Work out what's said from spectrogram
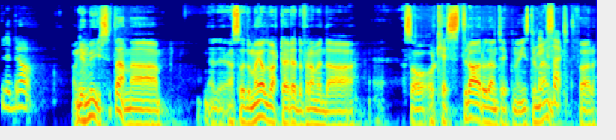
blir bra. Det är mysigt det här med, alltså de har ju aldrig varit rädda för att använda alltså, orkestrar och den typen av instrument Exakt. för,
